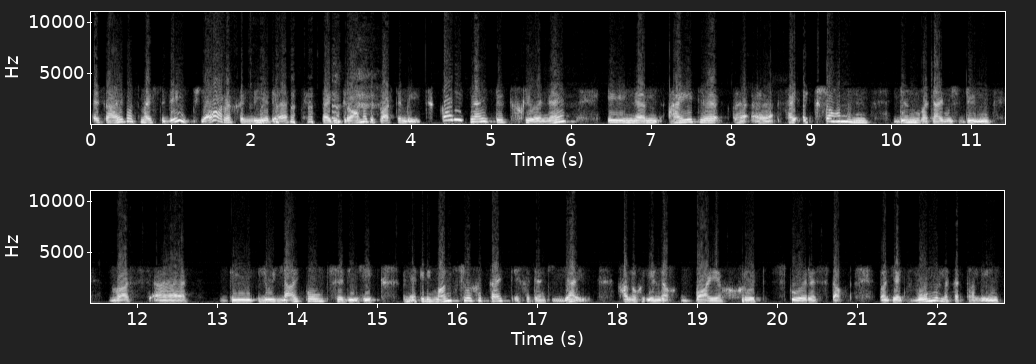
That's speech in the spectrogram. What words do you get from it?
as hy was my student jare gelede by die drama departement. Kan jy dit glo, né? En um, hy het 'n uh, uh, sy eksamen ding wat hy moes doen was uh die Louis Leipold se die Hicks en ek het die man so gekyk en gedink jy gaan nog eendag baie groot spore stap want jy het wonderlike talent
